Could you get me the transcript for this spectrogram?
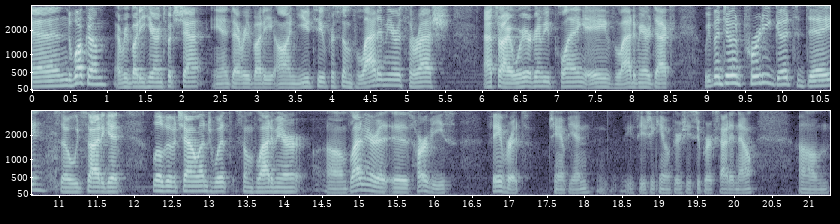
And welcome everybody here in Twitch chat and everybody on YouTube for some Vladimir Thresh. That's right, we're going to be playing a Vladimir deck. We've been doing pretty good today, so we decided to get a little bit of a challenge with some Vladimir. Um, Vladimir is Harvey's favorite champion. You see she came up here, she's super excited now. Um,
